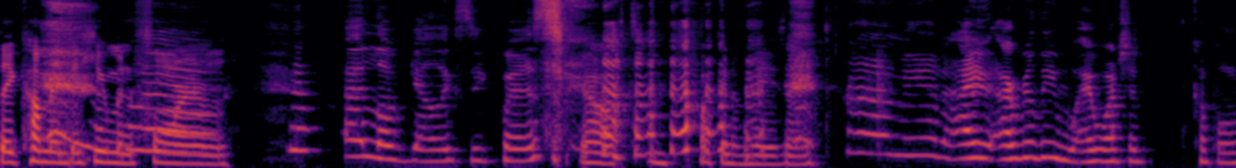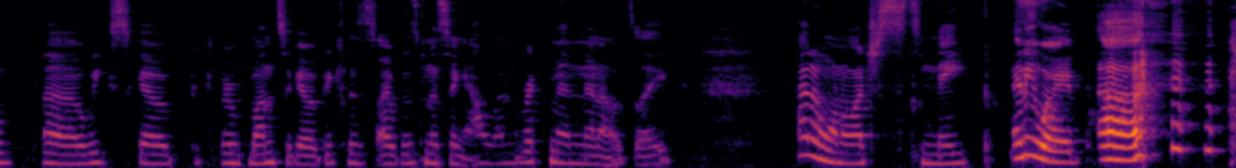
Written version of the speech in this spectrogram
they come into human form. I love Galaxy Quest. Oh, it's fucking amazing. oh man, I I really I watched a couple uh weeks ago or months ago because I was missing Alan Rickman and I was like, I don't want to watch Snape. Anyway, uh,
